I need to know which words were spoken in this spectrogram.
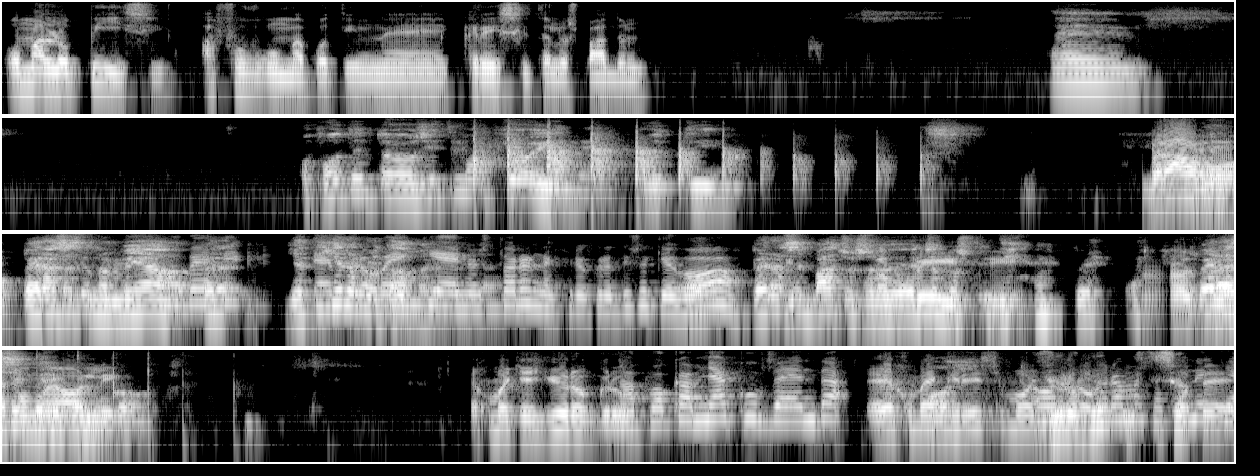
ομαλοποίηση αφού βγούμε από την ε, κρίση τέλος πάντων. Ε, οπότε το ζήτημα ποιο είναι, ότι Μπράβο. Ε, πέρασε αστυνομία. Πέρα... Γιατί χειροκροτάμε. Ευρωπαϊκή Ένωση, τώρα να χειροκροτήσω κι εγώ. Πέρασε μπάτσο. Πέρασε όλοι. Έχουμε και Eurogroup. Να πω καμιά κουβέντα. Έχουμε Όχι. κρίσιμο Eurogroup. Τώρα μας ακούνε και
